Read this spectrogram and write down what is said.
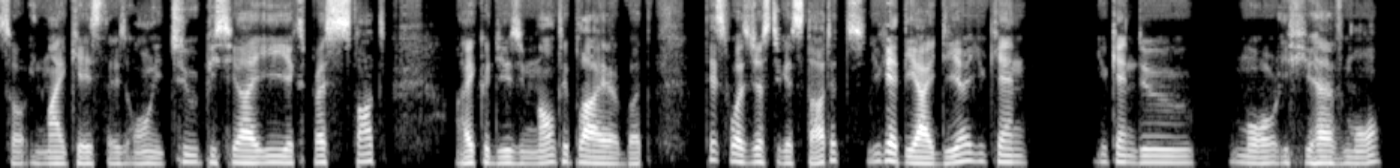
So in my case there is only two PCIe Express slot. I could use a multiplier but this was just to get started. You get the idea. You can you can do more if you have more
